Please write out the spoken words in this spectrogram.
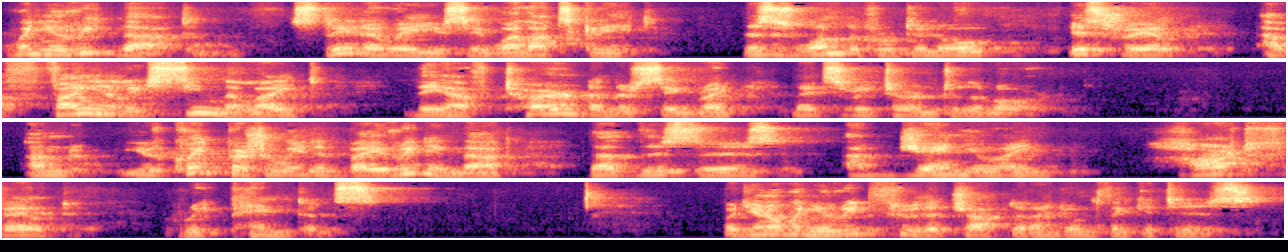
when you read that, straight away you say, Well, that's great. This is wonderful to know Israel have finally seen the light. They have turned and they're saying, Right, let's return to the Lord. And you're quite persuaded by reading that that this is a genuine, heartfelt repentance. But you know, when you read through the chapter, I don't think it is.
